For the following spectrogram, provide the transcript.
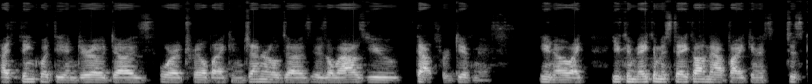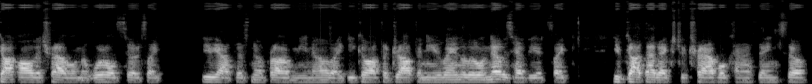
I think what the enduro does, or a trail bike in general does, is allows you that forgiveness. You know, like you can make a mistake on that bike and it's just got all the travel in the world. So it's like you got this, no problem. You know, like you go off a drop and you land a little nose heavy. It's like you've got that extra travel kind of thing. So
